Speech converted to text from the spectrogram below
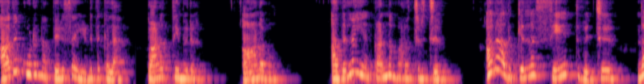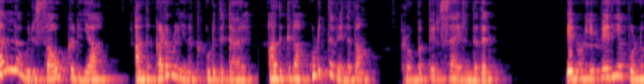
அதை கூட நான் பெருசா எடுத்துக்கல. பணத்திமிரு ஆணவம் அதெல்லாம் என் கண்ணை மறைச்சிருச்சு. ஆனா அதுக்கெல்லாம் சேர்த்து வச்சு நல்ல ஒரு சவுக்கடியா அந்த கடவுள் எனக்கு கொடுத்துட்டாரு. அதுக்கு நான் கொடுத்த வேலை தான் ரொம்ப பெருசா இருந்தது. என்னுடைய பெரிய பொண்ணு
